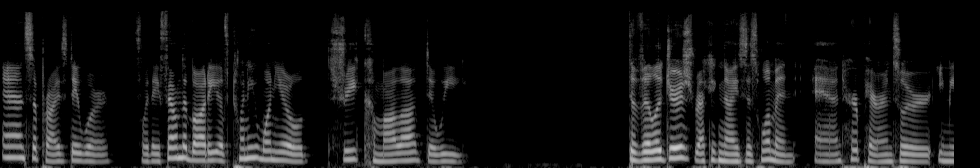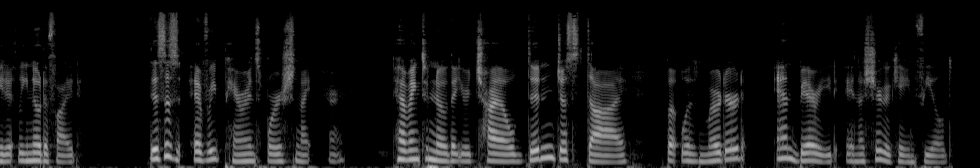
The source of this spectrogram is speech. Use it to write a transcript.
and surprised they were, for they found the body of 21 year old Sri Kamala Dewi. The villagers recognized this woman, and her parents were immediately notified. This is every parent's worst nightmare having to know that your child didn't just die, but was murdered and buried in a sugarcane field.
